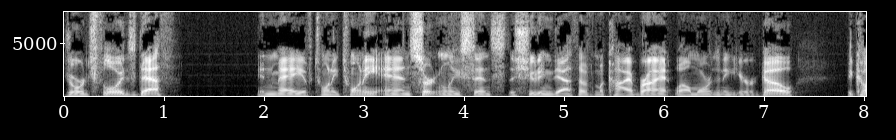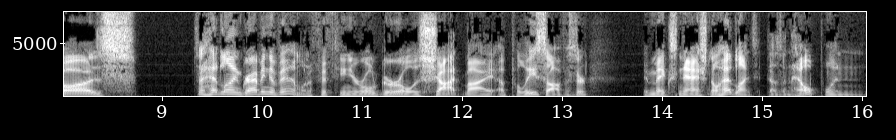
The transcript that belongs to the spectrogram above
George Floyd's death in May of 2020, and certainly since the shooting death of Ma'Khia Bryant, well, more than a year ago, because it's a headline grabbing event when a 15 year old girl is shot by a police officer. It makes national headlines. It doesn't help when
